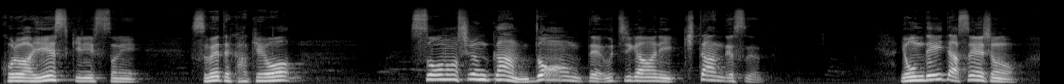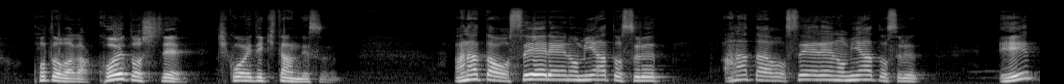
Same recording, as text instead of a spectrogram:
これはイエス・キリストに全てかけよう。その瞬間、ドーンって内側に来たんです。読んでいた聖書の言葉が声として聞こえてきたんです。あなたを精霊の宮とする。あなたを精霊の宮とする。え？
